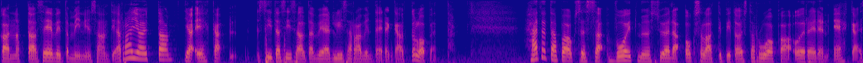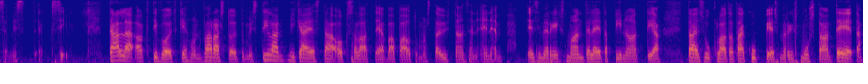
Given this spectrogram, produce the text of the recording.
kannattaa C-vitamiinin saantia rajoittaa ja ehkä sitä sisältävien lisäravinteiden käyttö lopettaa. Hätätapauksessa voit myös syödä oksalaattipitoista ruokaa oireiden ehkäisemiseksi. Tällä aktivoit kehon varastoitumistilan, mikä estää oksalaatteja vapautumasta yhtään sen enempää. Esimerkiksi manteleita, pinaattia tai suklaata tai kuppi esimerkiksi mustaan teetä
